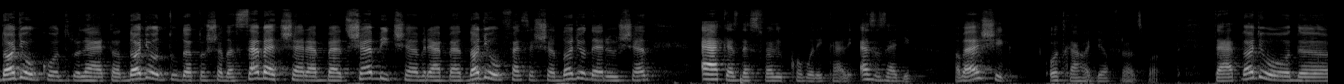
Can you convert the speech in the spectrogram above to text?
nagyon kontrolláltan, nagyon tudatosan, a szemet serebben, semmit sem rebben, nagyon feszesen, nagyon erősen elkezdesz velük kommunikálni. Ez az egyik. A másik, ott kell hagyni a francba. Tehát nagyon ö,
